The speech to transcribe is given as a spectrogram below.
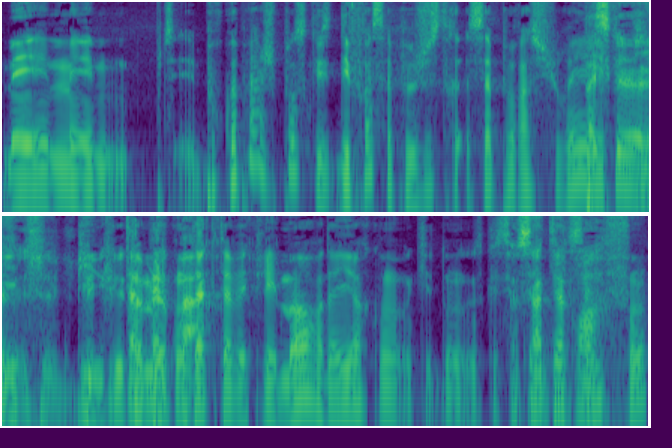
Mais, mais pourquoi pas? Je pense que des fois, ça peut juste, ça peut rassurer. Parce que puis- ce- puis tu- que tu comme le pas- contact avec les morts d'ailleurs qu'on- que, certaines personnes font,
